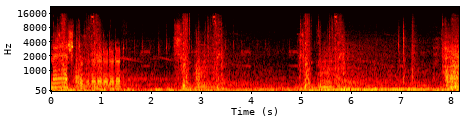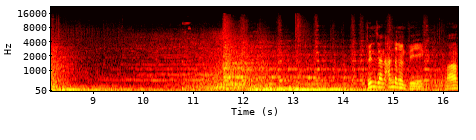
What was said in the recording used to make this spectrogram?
Mash. Finden Sie einen anderen Weg. Na,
